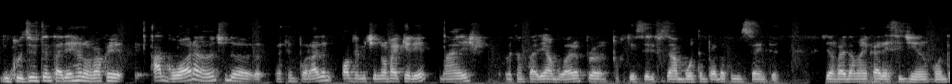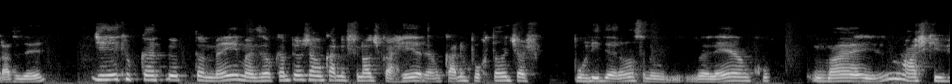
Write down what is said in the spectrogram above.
inclusive, tentaria renovar com ele agora, antes da, da, temporada. Obviamente, ele não vai querer, mas eu tentaria agora, pra, porque se ele fizer uma boa temporada como center, já vai dar uma encarecidinha no contrato dele. Diria que o Campbell também, mas o Campbell já é um cara em final de carreira, é um cara importante, acho, por liderança no, no elenco, mas não acho que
